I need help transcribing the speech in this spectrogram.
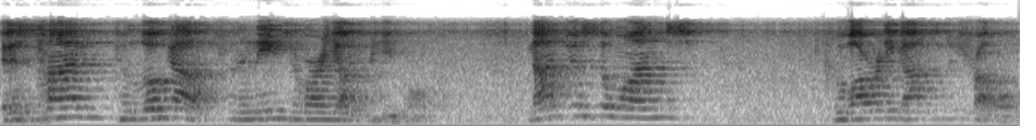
It is time to look out for the needs of our young people. Not just the ones who've already gotten into trouble,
